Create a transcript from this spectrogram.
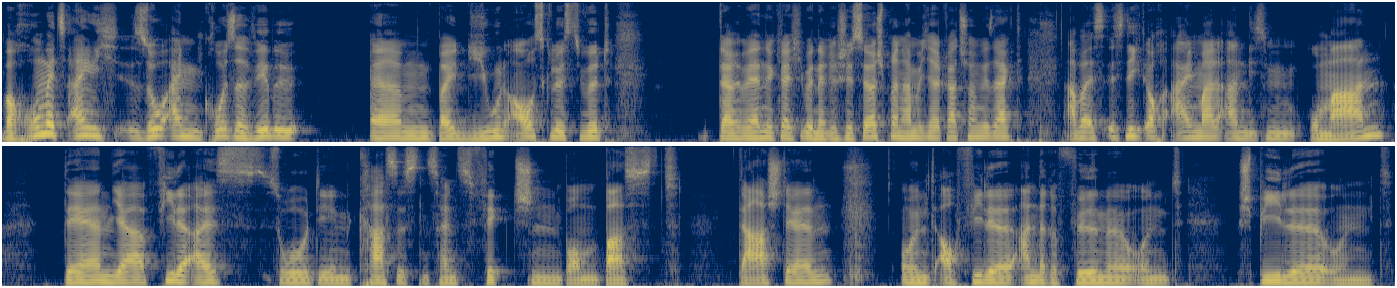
warum jetzt eigentlich so ein großer Wirbel ähm, bei Dune ausgelöst wird, da werden wir gleich über den Regisseur sprechen, habe ich ja gerade schon gesagt. Aber es, es liegt auch einmal an diesem Roman, den ja viele als so den krassesten Science-Fiction-Bombast darstellen und auch viele andere Filme und Spiele und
